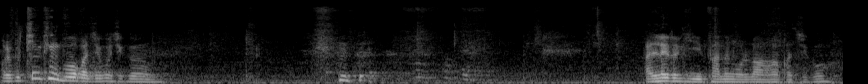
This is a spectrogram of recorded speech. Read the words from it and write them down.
얼굴 팅팅 부어가지고 지금. 알레르기 반응 올라와가지고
